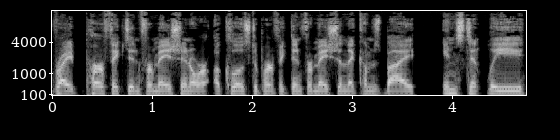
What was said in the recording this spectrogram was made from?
Right. Perfect information or a close to perfect information that comes by instantly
